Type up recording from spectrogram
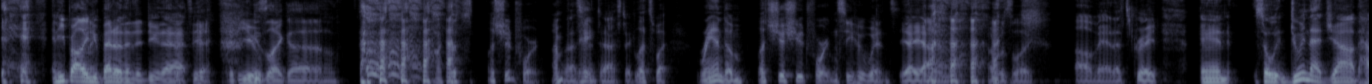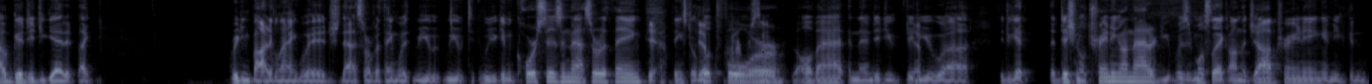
and he probably knew better than to do that. yeah. He's like, uh, like, let's let's shoot for it. I'm that's hey, fantastic. let's what? Random. Let's just shoot for it and see who wins. Yeah, yeah. I was like, oh man, that's great. And so in doing that job, how good did you get it? Like reading body language, that sort of a thing. Were you, were you, were you given courses in that sort of thing? yeah. Things to Yep, look 100%. for, all that. And then did you, did Yep. you, uh, did you get additional training on that, or you, was it mostly like on the job training, and you can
